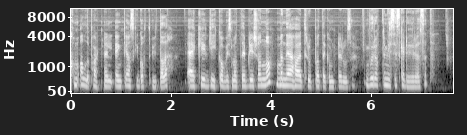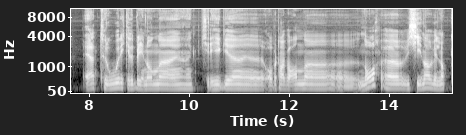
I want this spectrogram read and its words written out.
kom alle partene egentlig ganske godt ut av det. Jeg er ikke like overbevist om at det blir sånn nå, men jeg har tro på at det kommer til å roe seg. Hvor optimistisk er du, Røseth? Jeg tror ikke det blir noen uh, krig uh, over Taiwan uh, nå. Kina vil nok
